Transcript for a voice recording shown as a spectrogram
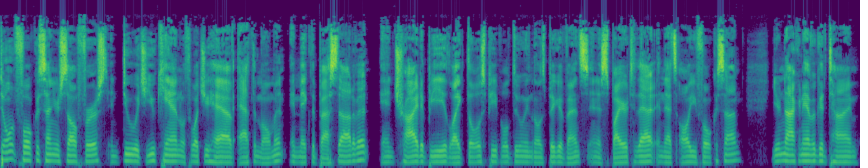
don't focus on yourself first and do what you can with what you have at the moment and make the best out of it and try to be like those people doing those big events and aspire to that. And that's all you focus on. You're not going to have a good time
